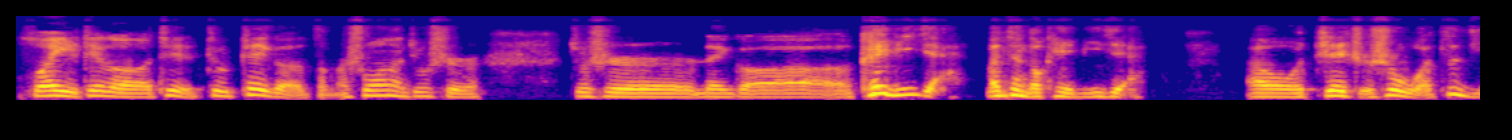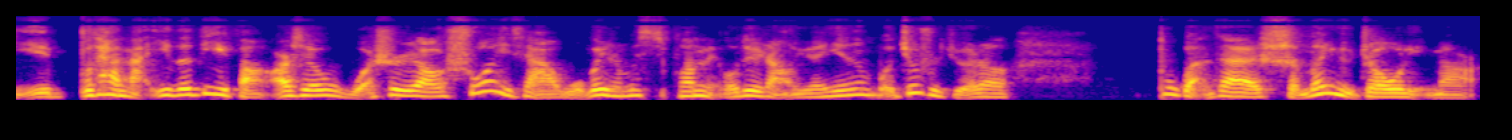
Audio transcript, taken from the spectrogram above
所以这个这就这个怎么说呢？就是就是那个可以理解，完全都可以理解。呃，我这只是我自己不太满意的地方，而且我是要说一下我为什么喜欢美国队长的原因，我就是觉得。不管在什么宇宙里面，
